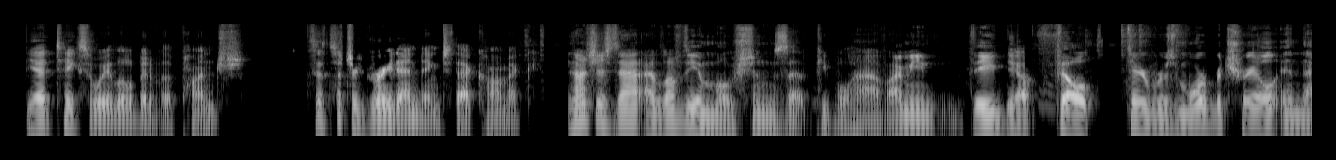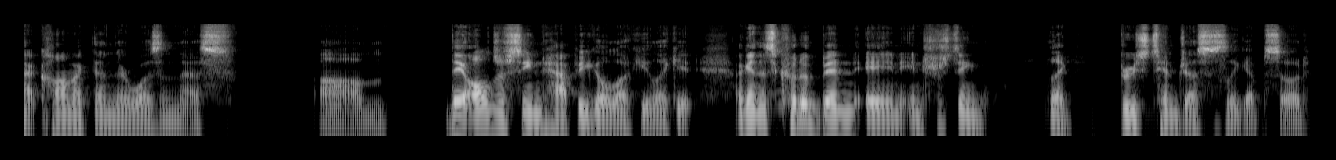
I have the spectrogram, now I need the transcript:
yeah, it takes away a little bit of the punch. Cuz it's such a great ending to that comic. Not just that, I love the emotions that people have. I mean, they Yep. felt there was more betrayal in that comic than there was in this. Um, they all just seemed happy-go-lucky. Like it again, this could have been an interesting, like Bruce Timm Justice League episode.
